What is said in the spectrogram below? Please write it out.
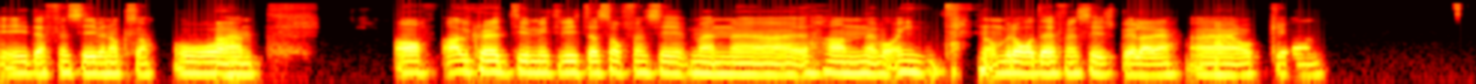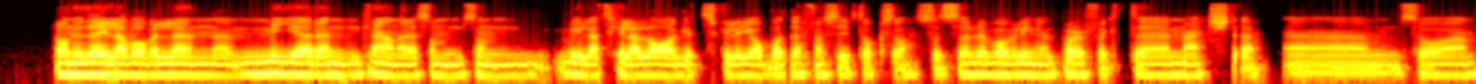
i defensiven också. Och, Ja. ja. ja, all cred till Mitritas offensiv, men eh, han var inte någon bra defensivspelare. Eh, och eh, Ronny Deila var väl en, mer en tränare som, som ville att hela laget skulle jobba defensivt också. Så, så det var väl ingen perfect eh, match där. Ehm, så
